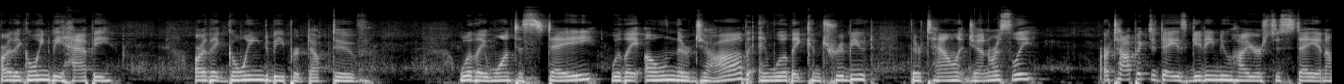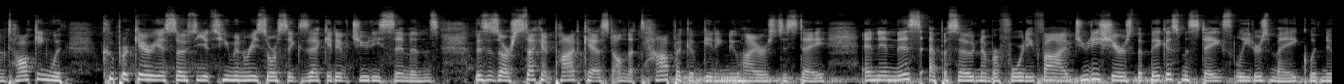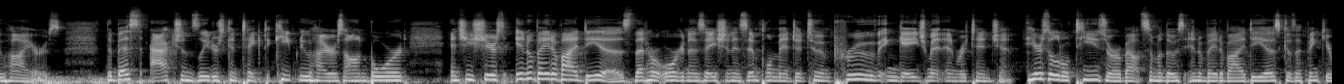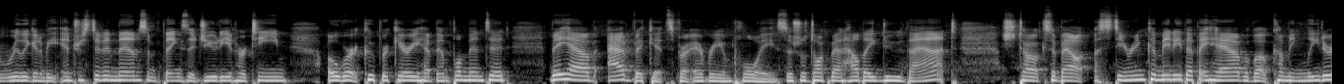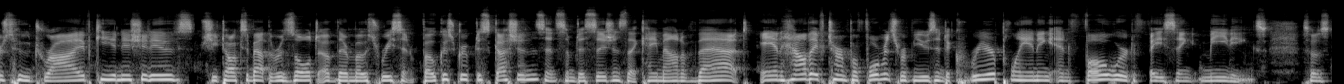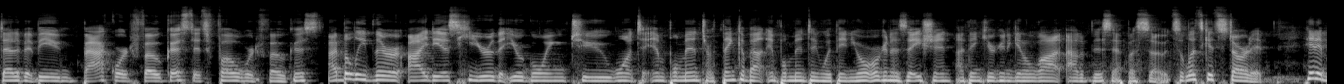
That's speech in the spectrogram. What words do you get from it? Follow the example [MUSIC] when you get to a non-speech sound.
Are they going to be happy? Are they going to be productive? Will they want to stay? Will they own their job? And will they contribute their talent generously? Our topic today is getting new hires to stay, and I'm talking with Cooper Carry Associates Human Resource Executive Judy Simmons. This is our second podcast on the topic of getting new hires to stay. And in this episode, number 45, Judy shares the biggest mistakes leaders make with new hires, the best actions leaders can take to keep new hires on board, and she shares innovative ideas that her organization has implemented to improve engagement and retention. Here's a little teaser about some of those innovative ideas because I think you're really going to be interested in them. Some things that Judy and her team over at Cooper Carry have implemented. They have advocates for every employee. So she'll talk about how they do that. She talks about a steering committee that they have of upcoming leaders who drive key initiatives. She talks about the result of their most recent focus group discussions and some decisions that came out of that, and how they've turned performance reviews into career planning and forward facing meetings. So instead of it being backward focused, it's forward focused. I believe there are ideas here that you're going to want to implement or think about implementing within your organization. I think you're going to get a lot out of this episode. So let's get started. Hit it,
